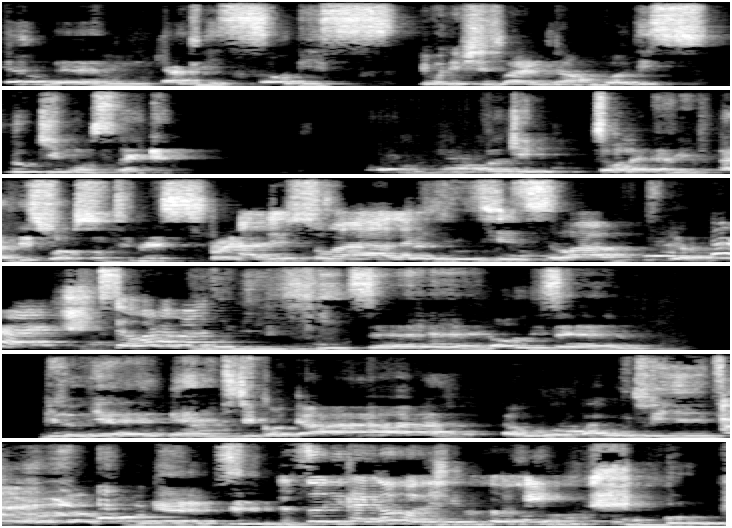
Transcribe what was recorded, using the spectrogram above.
Yeah, um, at least all these, even if she's married now, all these low key ones like, okay, someone like Anit, and this was something that's private. And this one, like she's wow. Yeah. All right. So what about Even if it's uh, all these um, billionaire uh, DJ uh, why would we eat? I forget it. so you can go for the cooking. Go. Go.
